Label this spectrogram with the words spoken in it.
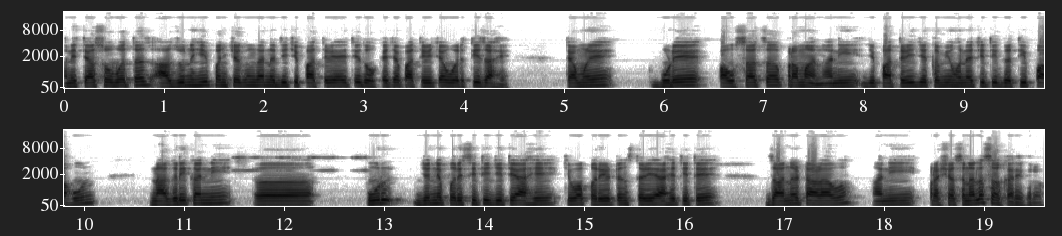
आणि त्यासोबतच अजूनही पंचगंगा नदीची पातळी आहे ती धोक्याच्या पातळीच्या वरतीच आहे. त्यामुळे पुढे पावसाचं प्रमाण आणि जी पातळी जी कमी होण्याची ती गती पाहून नागरिकांनी पूरजन्य परिस्थिती जिथे आहे किंवा पर्यटन स्थळी आहे तिथे जाणं टाळावं आणि प्रशासनाला सहकार्य करावं.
